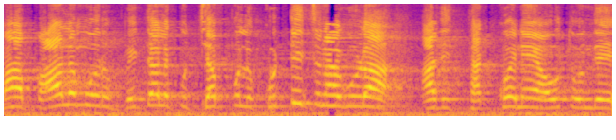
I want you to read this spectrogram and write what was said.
మా పాలమూరు బిడ్డలకు చెప్పులు కుట్టించినా కూడా అది తక్కువనే అవుతుంది.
